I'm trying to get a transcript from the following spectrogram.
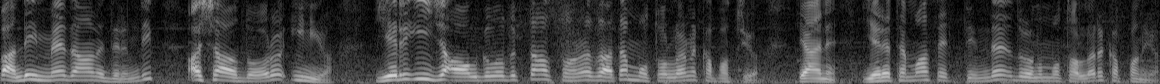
ben de inmeye devam ederim deyip aşağı doğru iniyor. Yeri iyice algıladıktan sonra zaten motorlarını kapatıyor. Yani yere temas ettiğinde drone'un motorları kapanıyor.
